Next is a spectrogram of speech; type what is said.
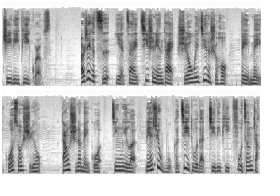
GDP growth。而这个词也在七十年代石油危机的时候被美国所使用。当时的美国经历了连续五个季度的 GDP 负增长，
